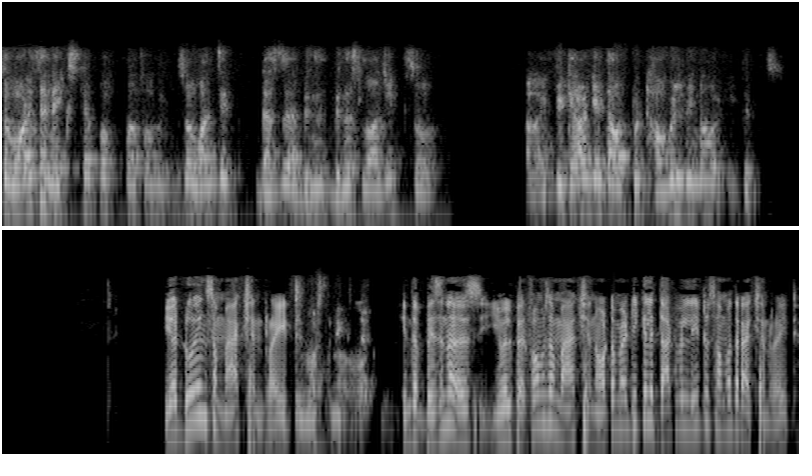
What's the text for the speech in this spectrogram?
So what is the next step of performing? So once it does the business business logic, so uh, if we cannot get the output, how will we know if it's you're doing some action right the step? in the business you will perform some action automatically that will lead to some other action right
